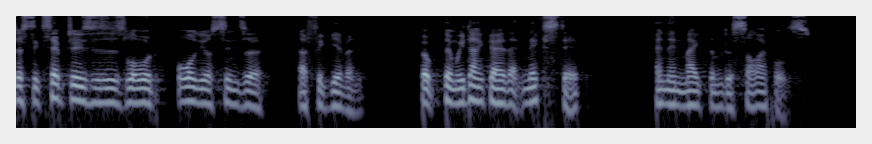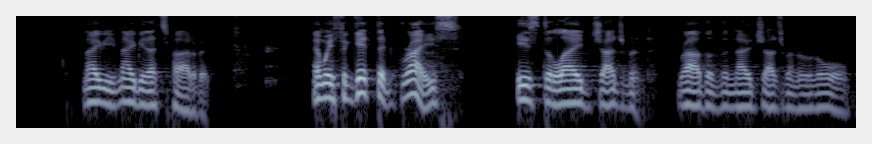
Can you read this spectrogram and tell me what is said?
just accept Jesus as Lord, all your sins are, are forgiven. But then we don't go that next step and then make them disciples. Maybe, maybe that's part of it. And we forget that grace is delayed judgment rather than no judgment at all.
